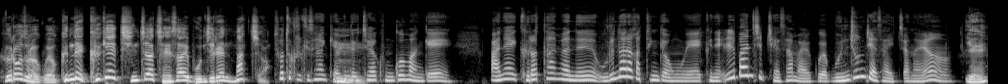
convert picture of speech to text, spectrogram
그러더라고요. 근데 그게 진짜 제사의 본질엔 맞죠. 저도 그렇게 생각해요. 근데 음. 제가 궁금한 게 만약에 그렇다면은 우리나라 같은 경우에 그냥 일반 집 제사 말고요. 문중 제사 있잖아요. 예.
